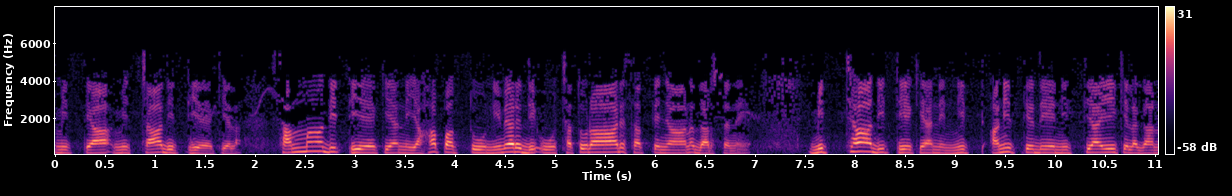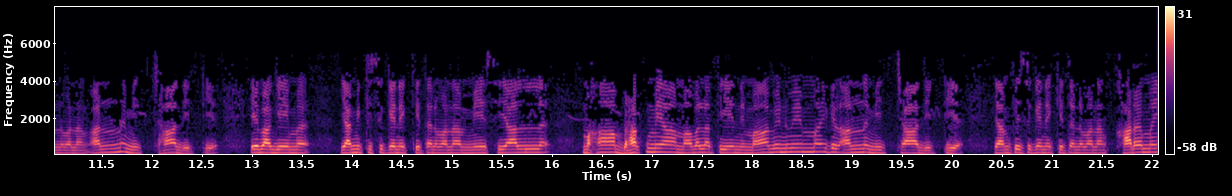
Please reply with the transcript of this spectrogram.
මිත්‍යා මිච්ඡා දිට්ඨිය කියලා. සම්මා දිට්ඨිය කියන්නේ යහපත් වූ නිවැරදි වූ චතුරාර්ය සත්‍ය ඥාන දර්ශනය. මිච්ඡා දිට්ඨිය කියන්නේ අනිත්‍ය දේ නිට්ටයයි කියලා ගන්නව නම් අන්න මිච්ඡා දිට්ඨිය. ඒ වගේම යම් කිසි කෙනෙක් හිතනවා නම් මේ සියල්ල මහා බ්‍රහ්මයා මවලා තියෙන්නේ මා වෙනුවෙන්මයි කියලා අන්න මිච්ඡා දිට්ඨිය. යම් කිසි කෙනෙක් හිතනවා නම් කර්මය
